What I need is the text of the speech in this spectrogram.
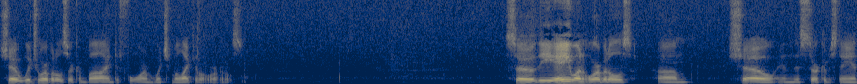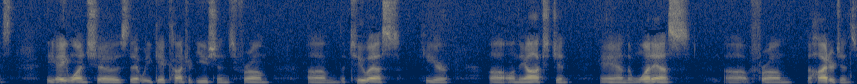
show which orbitals are combined to form which molecular orbitals. So the A1 orbitals um, show, in this circumstance, the A1 shows that we get contributions from um, the 2s here uh, on the oxygen and the 1s uh, from the hydrogens.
